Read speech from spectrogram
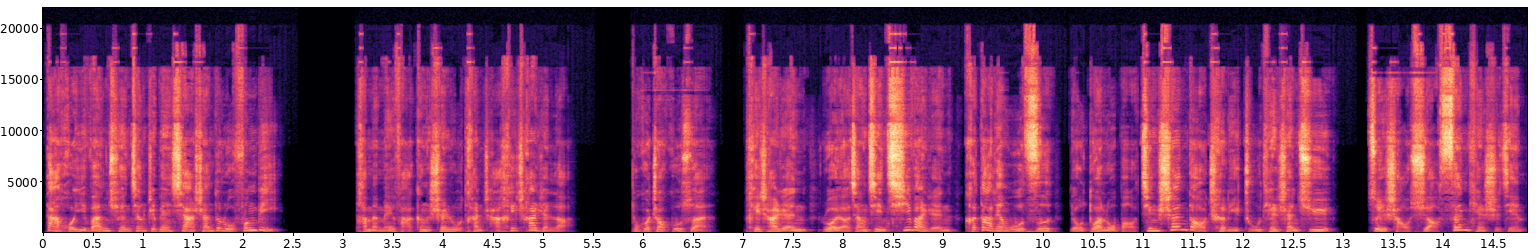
大伙已完全将这边下山的路封闭，他们没法更深入探查黑叉人了。不过照估算，黑叉人若要将近七万人和大量物资由段路堡经山道撤离竹天山区，最少需要三天时间。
